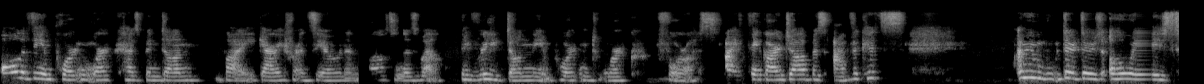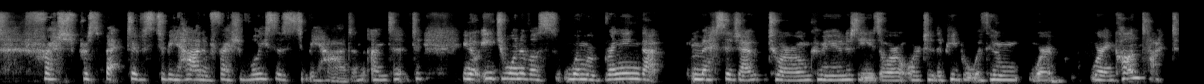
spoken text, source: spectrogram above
All of the important work has been done by Gary Francione and Charlton as well. They've really done the important work for us. I think our job as advocates I mean, there, there's always fresh perspectives to be had and fresh voices to be had. And, and to, to, you know, each one of us, when we're bringing that message out to our own communities or, or to the people with whom we're we're in contact,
